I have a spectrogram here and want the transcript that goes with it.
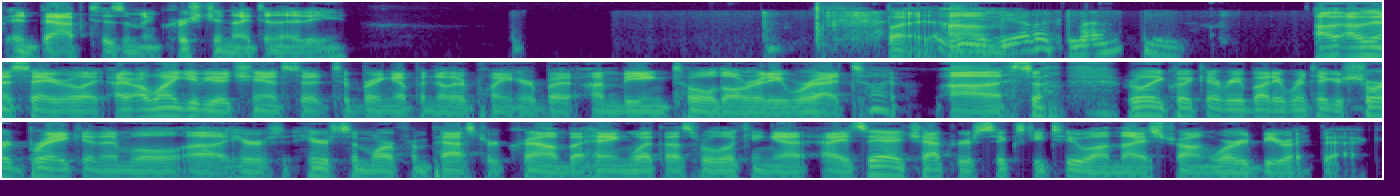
in baptism and Christian identity. But um, the, other I, was going to say, really, I, I want to give you a chance to, to bring up another point here, but I'm being told already we're at time. Uh, so, really quick, everybody, we're going to take a short break and then we'll uh, hear, hear some more from Pastor Crown. But hang with us. We're looking at Isaiah chapter 62 on Thy Strong Word. Be right back.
